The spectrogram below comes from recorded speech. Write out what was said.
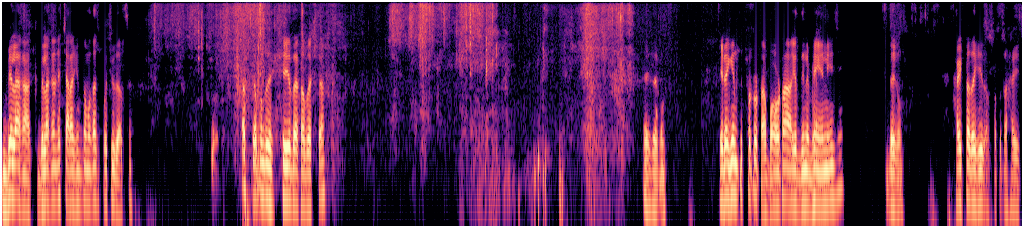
বেলা কাক বেলা কাকের চারা কিন্তু আমার কাছে প্রচুর আছে। আজকে আপনাদের খেয়ে দেখাবো একটা। এই দেখুন। এটা কিন্তু ছোটটা, বড়টা আগের দিনে ভেঙে নিয়েছি। দেখুন হাইটটা দেখিয়ে দাও, কতটা হাইট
